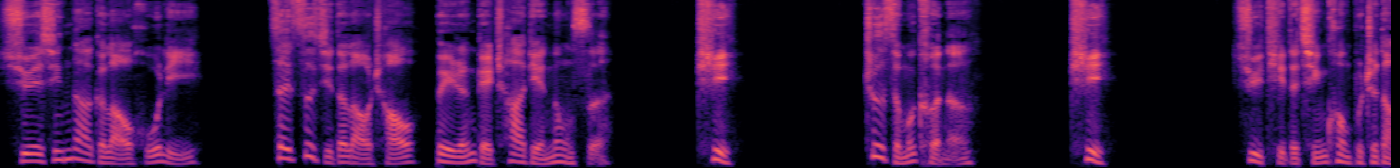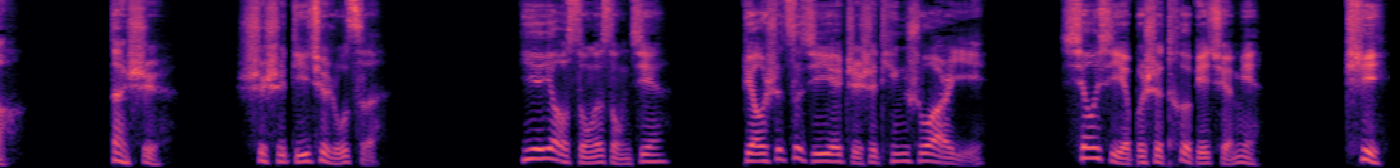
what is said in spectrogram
血腥那个老狐狸，在自己的老巢被人给差点弄死！T，这怎么可能？T。”具体的情况不知道，但是事实的确如此。叶耀耸了耸肩，表示自己也只是听说而已，消息也不是特别全面。T，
